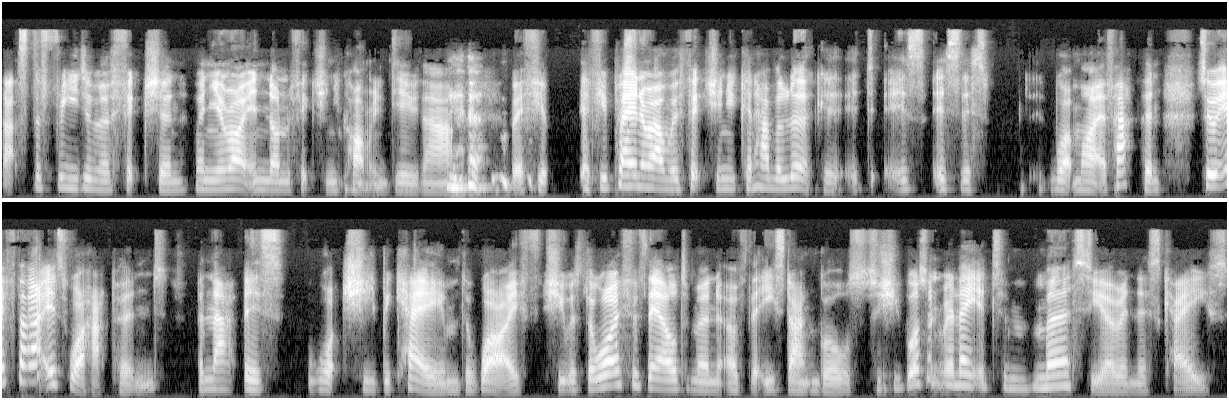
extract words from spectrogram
that's the freedom of fiction. When you're writing non-fiction, you can't really do that. Yeah. But if you're if you're playing around with fiction, you can have a look. Is is this what might have happened? So if that is what happened, and that is what she became, the wife, she was the wife of the alderman of the East Angles. So she wasn't related to Mercia in this case,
